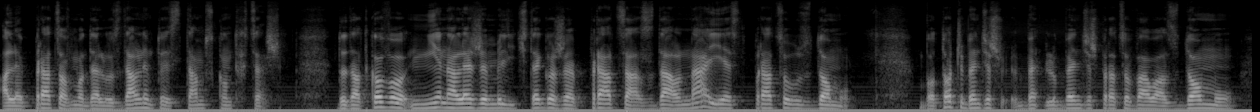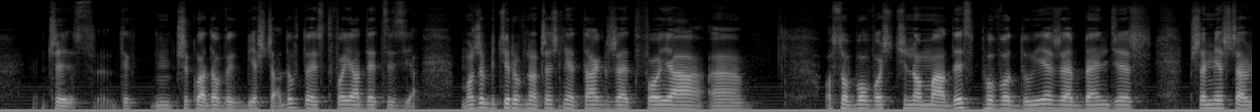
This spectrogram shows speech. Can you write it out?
ale praca w modelu zdalnym to jest tam skąd chcesz. Dodatkowo nie należy mylić tego, że praca zdalna jest pracą z domu, bo to, czy będziesz be, lub będziesz pracowała z domu, czy z tych przykładowych Bieszczadów, to jest Twoja decyzja. Może być równocześnie tak, że Twoja e, osobowość nomady spowoduje, że będziesz przemieszczał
